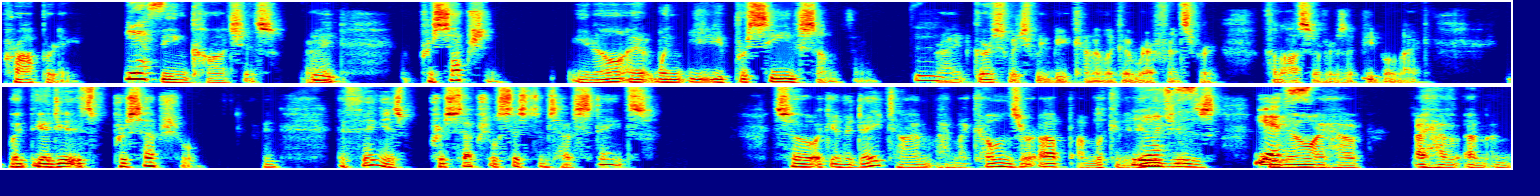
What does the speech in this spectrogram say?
property. Yes. Being conscious, right? Mm. Perception, you know, uh, when you perceive something, mm. right? Gurwitsch would be kind of like a reference for philosophers that people like. But the idea is perceptual. Right? The thing is, perceptual systems have states. So, like in the daytime, my cones are up. I'm looking at yes. images. Yes. You know, I have I have um,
